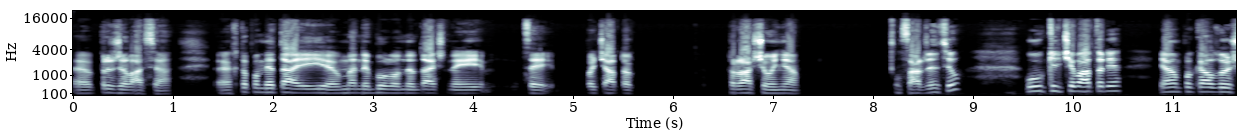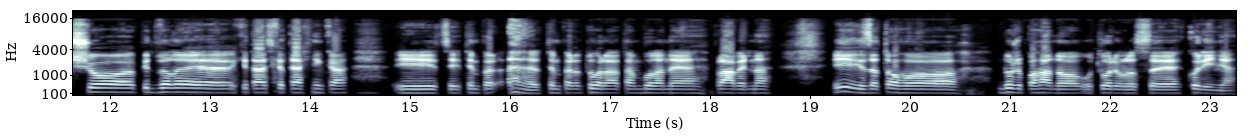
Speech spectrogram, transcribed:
е, прижилася. Е, хто пам'ятає, в мене було невдачний цей початок проращування саджанців у кільчеваторі. Я вам показую, що підвели китайська техніка, і ці темпер... температура там була неправильна. І з-за того дуже погано утворювалося коріння.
